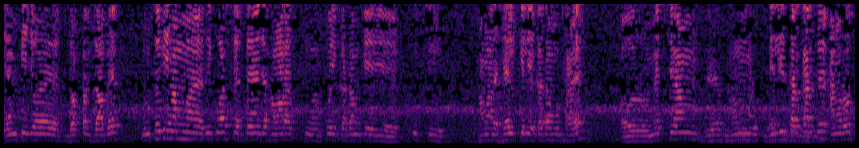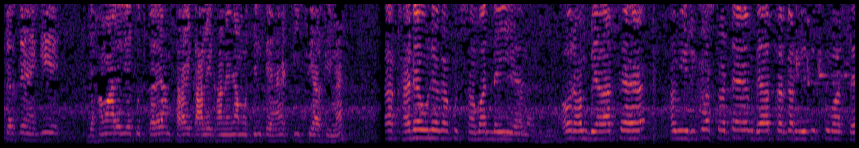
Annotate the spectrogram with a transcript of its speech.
एमपी जो है, डॉक्टर जावेद, उनसे भी हम रिक्वेस्ट करते हैं जो हमारा कोई कदम के कुछ, हमारे हेल्प के लिए कदम उठाए। और मैक्सिमम हम दिल्ली सरकार से अनुरोध करते हैं कि जो हमारे लिए कुछ करे। हम सराय काले खाने निजामुद्दीन पे हैं टी छियासी में। खाने उने का कुछ सामान नहीं है। और हम बिहार से हैं। हम ये रिक्वेस्ट करते हैं बिहार सरकार नीतीश कुमार से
